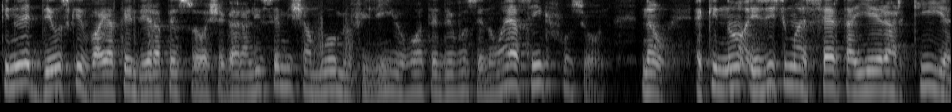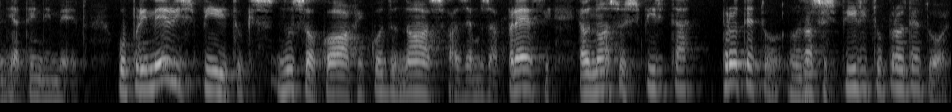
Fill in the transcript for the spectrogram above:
que não é Deus que vai atender a pessoa. Chegar ali, você me chamou, meu filhinho, eu vou atender você. Não é assim que funciona. Não, é que não, existe uma certa hierarquia de atendimento. O primeiro espírito que nos socorre quando nós fazemos a prece é o nosso espírito protetor, o nosso espírito protetor.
